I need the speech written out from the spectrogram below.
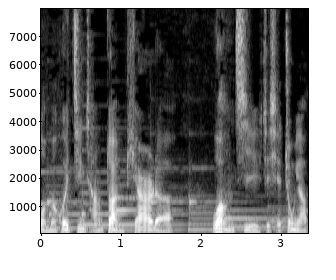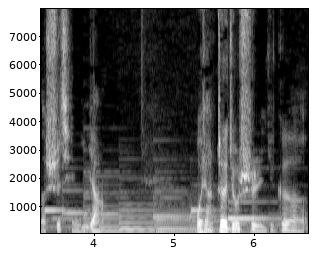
我们会经常断片儿的忘记这些重要的事情一样。我想这就是一个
